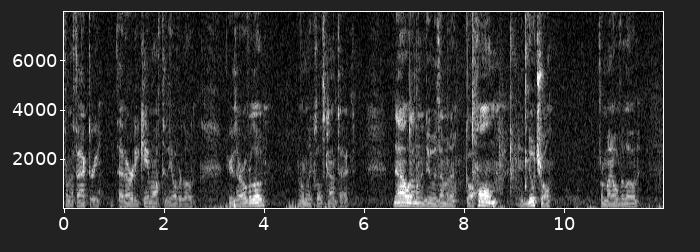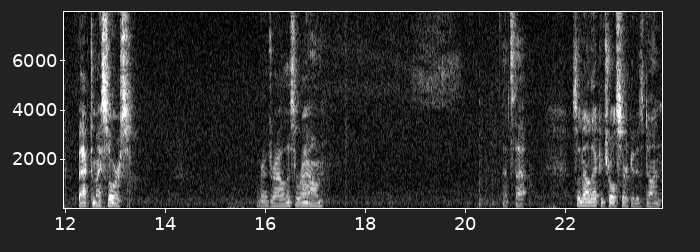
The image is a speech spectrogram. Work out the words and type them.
from the factory that already came off to the overload. Here's our overload, normally close contact. Now what I'm going to do is I'm going to go home in neutral from my overload back to my source. We're going to draw this around. That's that. So now that control circuit is done.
